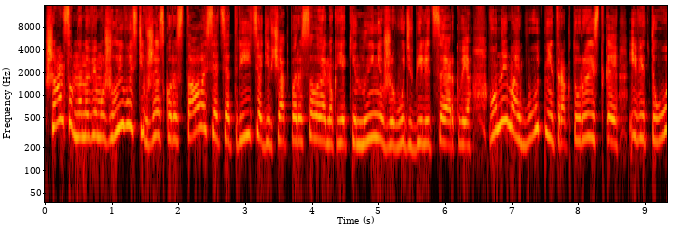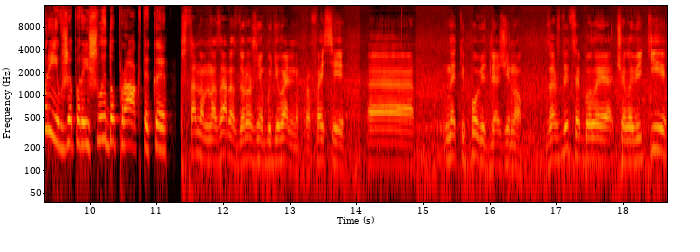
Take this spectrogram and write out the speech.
Шансом на нові можливості вже скористалася ця трійця дівчат-переселенок, які нині живуть в Білій церкві. Вони майбутні трактористки і від теорії вже перейшли до практики. Станом на зараз дорожньо-будівельні професії е, не типові для жінок. Завжди це були чоловіки.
